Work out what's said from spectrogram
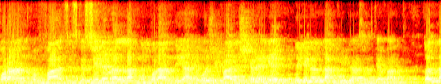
قرآن، حفاظ اس کے سینے میں اللہ نے قرآن دیا ہے، وہ سفارش کریں گے، لیکن اللہ کی اجازت کے بعد۔ تو اللہ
